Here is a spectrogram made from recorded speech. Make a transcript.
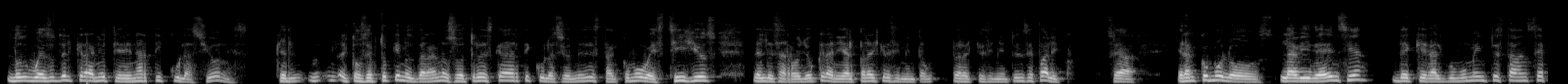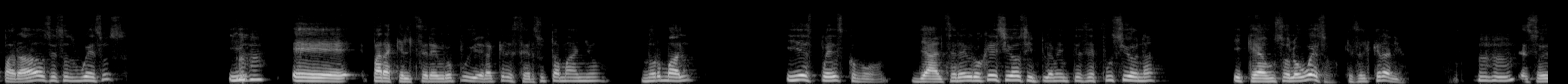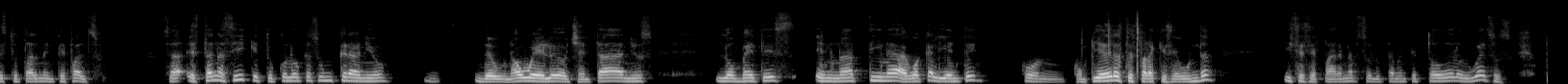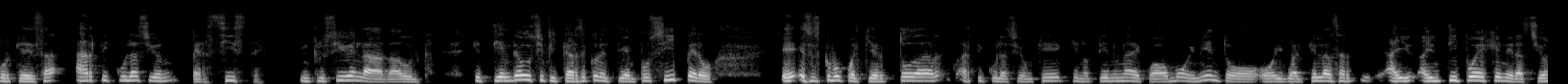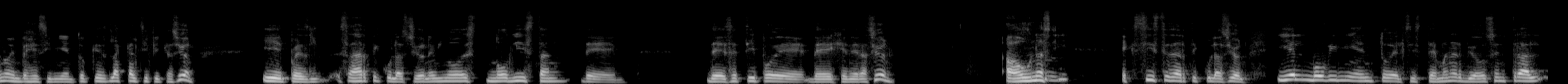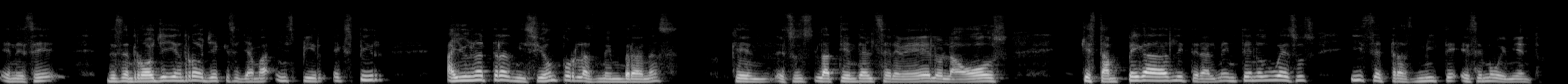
los huesos del cráneo tienen articulaciones que el, concepto que nos dan a nosotros es que las articulaciones están como vestigios del desarrollo craneal para el crecimiento, para el crecimiento encefálico. O sea, eran como los, la evidencia de que en algún momento estaban separados esos huesos y eh, para que el cerebro pudiera crecer su tamaño normal y después como ya el cerebro creció, simplemente se fusiona y queda un solo hueso, que es el cráneo. Eso es totalmente falso. O sea, es tan así que tú colocas un cráneo de un abuelo de 80 años, lo metes en una tina de agua caliente con, piedras, pues para que se hunda, y se separan absolutamente todos los huesos, porque esa articulación persiste, inclusive en la edad adulta, que tiende a osificarse con el tiempo, sí, pero eh, eso es como cualquier toda articulación que, no tiene un adecuado movimiento, o, igual que las, hay, un tipo de generación o envejecimiento que es la calcificación. Y pues esas articulaciones no, no distan de, ese tipo de, de generación. Aún así, existe esa articulación y el movimiento del sistema nervioso central en ese desenrolle y enrolle que se llama inspire-expire hay una transmisión por las membranas, que eso es la tienda del cerebelo, la hoz, que están pegadas literalmente en los huesos y se transmite ese movimiento.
